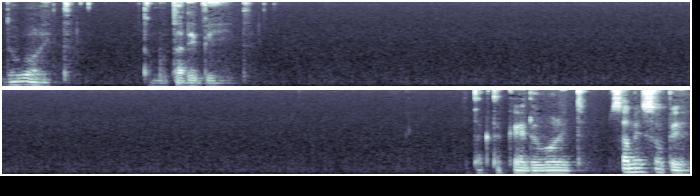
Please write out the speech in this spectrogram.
Dovolit tomu tady být. Tak také dovolit sami sobě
